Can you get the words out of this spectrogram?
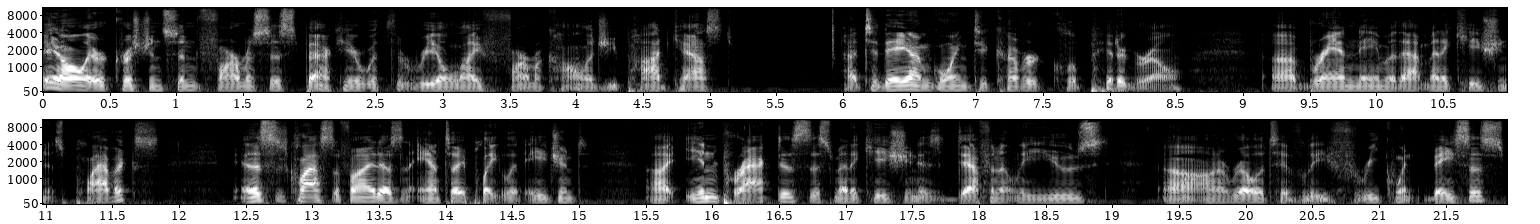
Hey, all, Eric Christensen, pharmacist, back here with the Real Life Pharmacology podcast. Uh, today I'm going to cover clopidogrel. Uh, brand name of that medication is Plavix. And this is classified as an antiplatelet agent. Uh, in practice, this medication is definitely used uh, on a relatively frequent basis.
